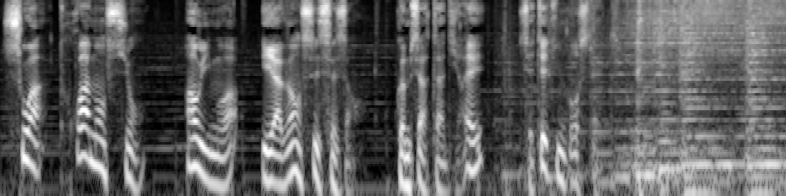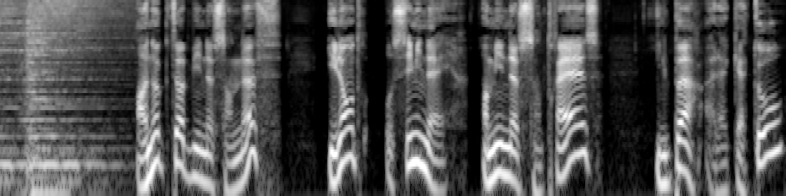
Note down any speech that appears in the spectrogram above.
soit trois mentions en huit mois et avant ses 16 ans. Comme certains diraient, c'était une grosse tête. En octobre 1909, il entre au séminaire. En 1913, il part à la Cato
